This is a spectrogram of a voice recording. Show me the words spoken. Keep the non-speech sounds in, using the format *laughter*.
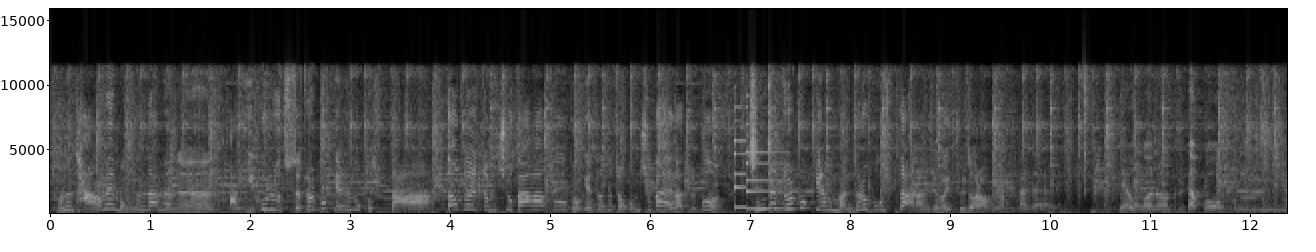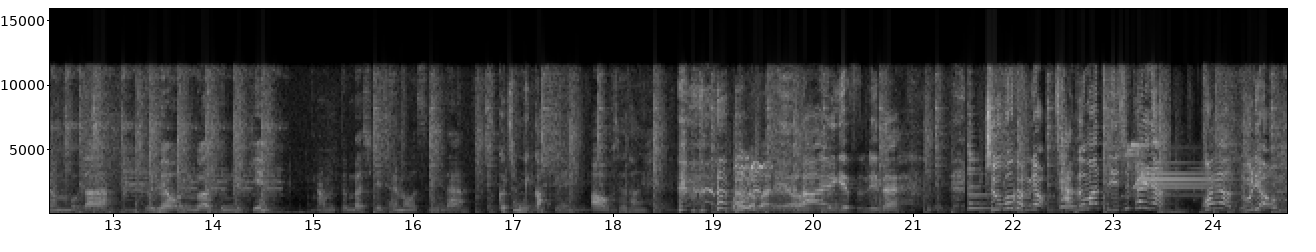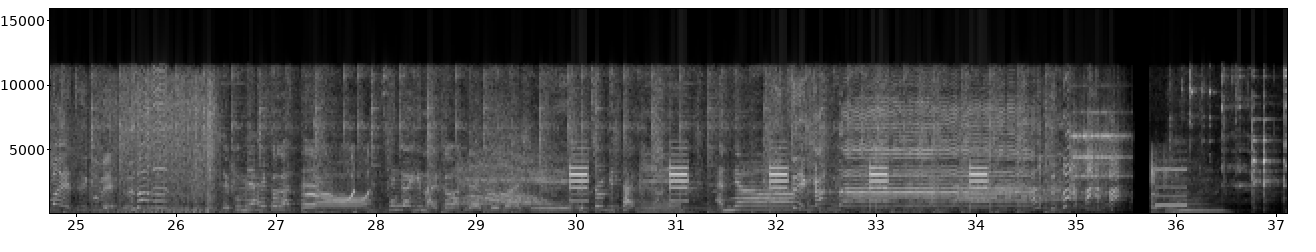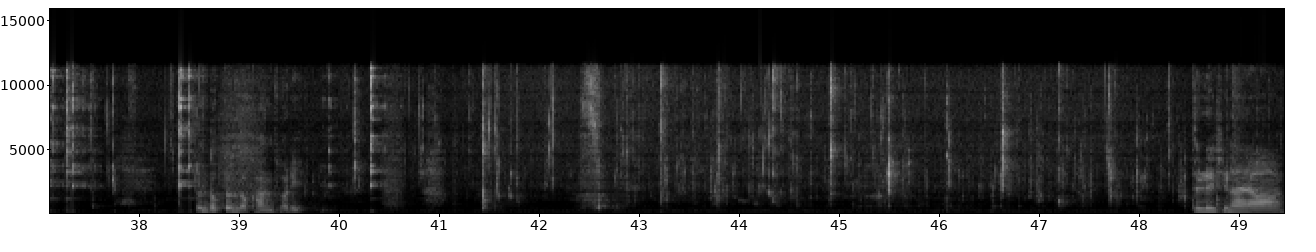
저는 다음에 먹는다면은 아 이걸로 진짜 쫄볶이를 해먹고 싶다. 떡을 좀 추가하고 거기에 소스 조금 추가해가지고 진짜 쫄볶이를 한번 만들어보고 싶다라는 생각이 들더라고요. 맞아요. 매운 거는 불닭볶음면보다 덜 매운 것 같은 느낌? 아무튼 맛있게 잘 먹었습니다. 끝입니까? 네. 아우 세상에. 뭐가 말해요? *laughs* 알겠습니다 주부 경력 자그마치 28년 과연 우리 엄마의 대구의 의사는 재구매 할 것 같아요. 생각이 날 것 같아요. 그 맛이, 그 쫄깃함이. 안녕. 생각나 음. 쫀득쫀득한 소리. 들리시나요?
